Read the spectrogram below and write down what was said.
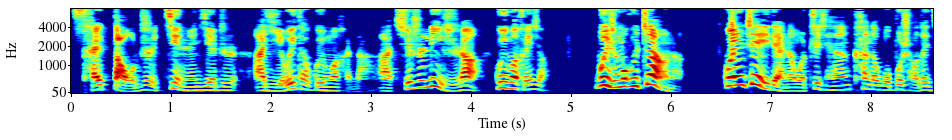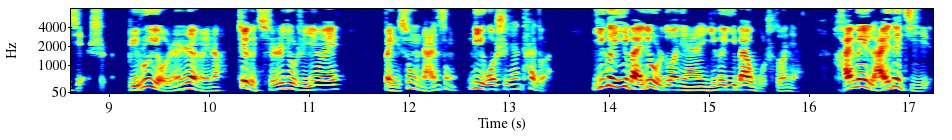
才导致尽人皆知啊，以为它规模很大啊，其实历史上规模很小。为什么会这样呢？关于这一点呢，我之前看到过不少的解释。比如有人认为呢，这个其实就是因为北宋、南宋立国时间太短，一个一百六十多年，一个一百五十多年，还没来得及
